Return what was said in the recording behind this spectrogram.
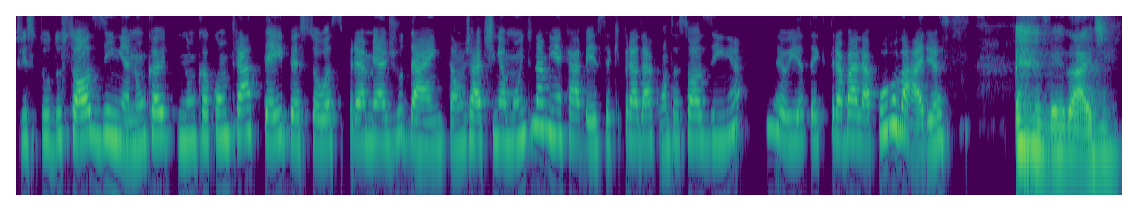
fiz tudo sozinha, nunca, nunca contratei pessoas para me ajudar. Então já tinha muito na minha cabeça que para dar conta sozinha, eu ia ter que trabalhar por várias. É verdade.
